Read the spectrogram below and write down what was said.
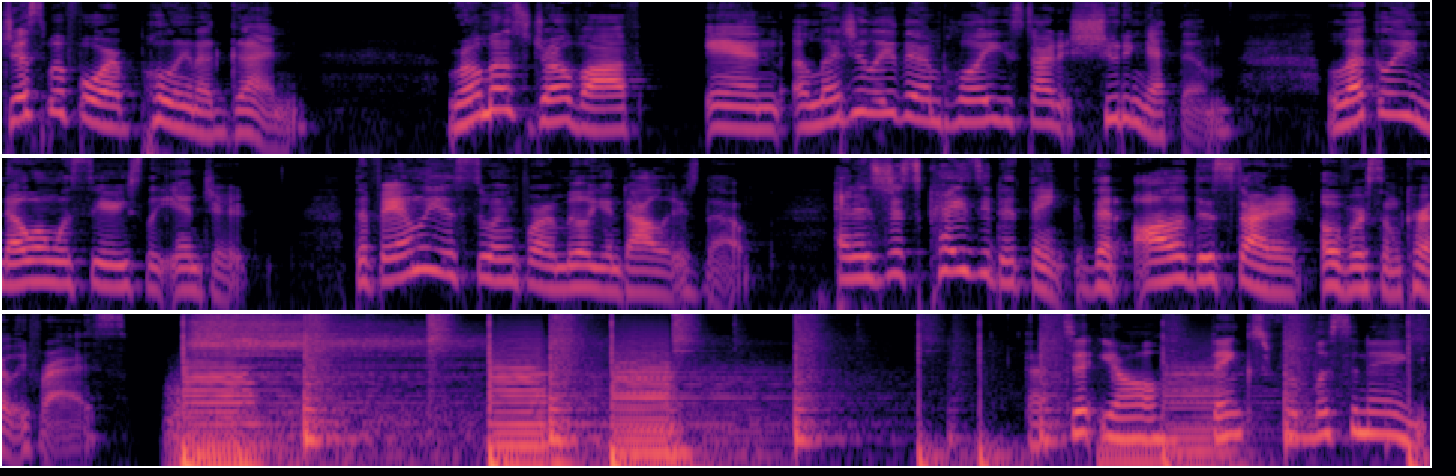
just before pulling a gun. Ramos drove off, and allegedly, the employees started shooting at them. Luckily, no one was seriously injured. The family is suing for a million dollars, though. And it's just crazy to think that all of this started over some curly fries. That's it, y'all. Thanks for listening.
